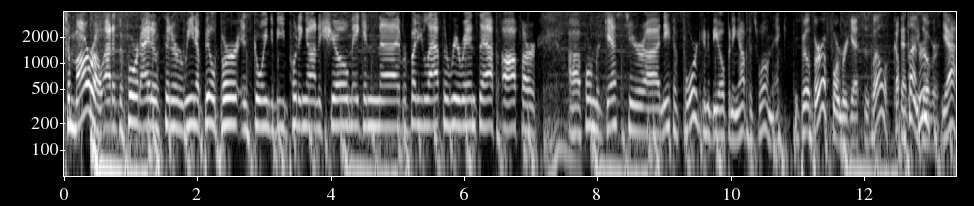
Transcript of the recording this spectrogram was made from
Tomorrow, out at the Ford Idaho Center Arena, Bill Burr is going to be putting on a show, making uh, everybody laugh their rear ends off. off. Our uh, former guest here, uh, Nathan Ford, going to be opening up as well, Nick. Bill Burr, a former guest as well, a couple That's times true. over. Yeah.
